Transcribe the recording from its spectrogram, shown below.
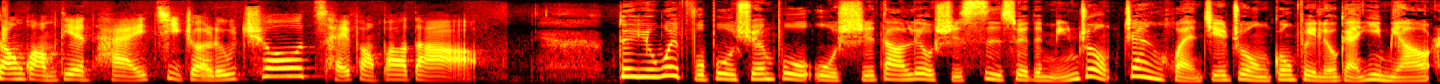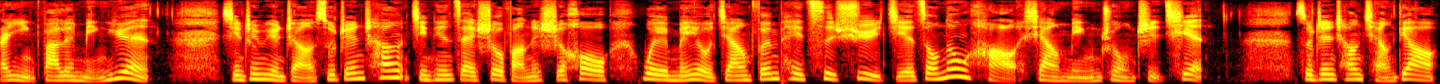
中广电台记者刘秋采访报道：对于卫福部宣布五十到六十四岁的民众暂缓接种公费流感疫苗而引发了民怨，行政院长苏贞昌今天在受访的时候，为没有将分配次序节奏弄好向民众致歉。苏贞昌强调，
